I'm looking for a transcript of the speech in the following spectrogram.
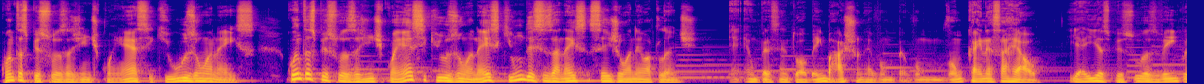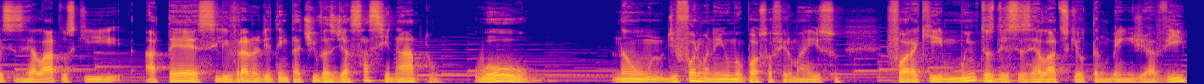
Quantas pessoas a gente conhece que usam anéis? Quantas pessoas a gente conhece que usam anéis que um desses anéis seja o anel Atlante? É, é um percentual bem baixo, né? Vamos, vamos, vamos cair nessa real. E aí as pessoas vêm com esses relatos que até se livraram de tentativas de assassinato. Uou! Não, de forma nenhuma eu posso afirmar isso. Fora que muitos desses relatos que eu também já vi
